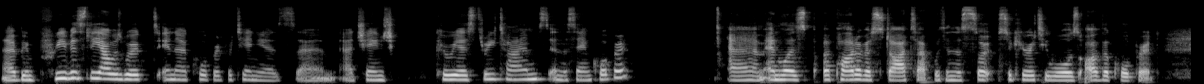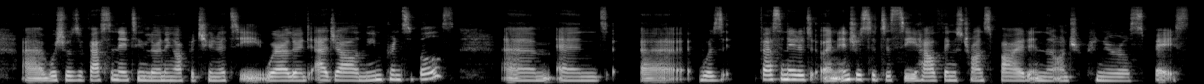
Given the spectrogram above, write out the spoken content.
And I've been previously, I was worked in a corporate for 10 years. Um, I changed careers three times in the same corporate. Um, and was a part of a startup within the so- security walls of a corporate, uh, which was a fascinating learning opportunity where I learned agile lean principles um, and uh, was fascinated and interested to see how things transpired in the entrepreneurial space.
